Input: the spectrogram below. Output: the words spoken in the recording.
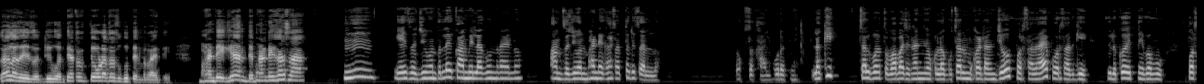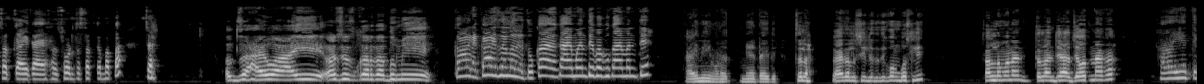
झालं त्याचं जीवन त्याचं तेवढाच गुतेल राहते. भांडे घ्या आणि ते भांडे घासा. हम्म यायचं जीवन तर लय कामी लागून राहिलं. आमचं जीवन भांडे घासात तरी चाललं. डोकं खाल पुरत नाही. लकी चल बरं तो बाबाच्या नांदी नको लागू. चल मुकाटाने जेव. प्रसाद आहे प्रसाद घे. तुला कळत नाही बाबू. प्रसाद काय काय असं सोडत असतात का बापा चल. जाय व आई असंच करता तुम्ही. काय काय झालं रे तू? काय काय म्हणते बाबू काय म्हणते? काही नाही म्हणत मी येते चला काय झालं शिली? ती कोण बसली? चाललं म्हणा त्याला जेव- जेवत ना का? हा येते.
